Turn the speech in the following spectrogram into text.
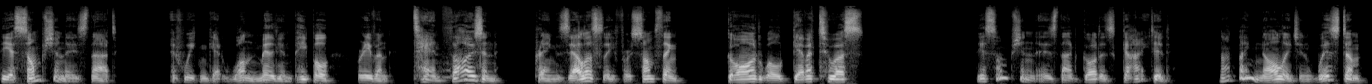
The assumption is that if we can get one million people, or even 10,000, praying zealously for something, God will give it to us. The assumption is that God is guided not by knowledge and wisdom,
